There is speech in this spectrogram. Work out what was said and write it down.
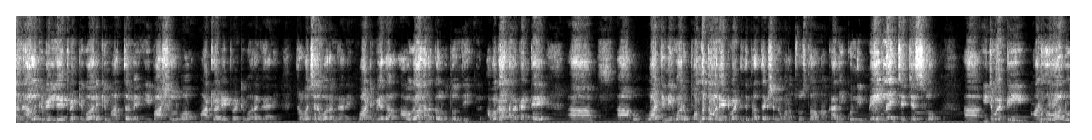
సంఘాలకు వెళ్ళేటువంటి వారికి మాత్రమే ఈ భాషలు మాట్లాడేటువంటి వరం కానీ ప్రవచన వరం కానీ వాటి మీద అవగాహన కలుగుతుంది. అవగాహన కంటే వాటిని వారు పొందటం అనేటువంటిది ప్రత్యక్షంగా మనం చూస్తూ ఉన్నాం. కానీ కొన్ని మెయిన్ లైన్ చర్చెస్లో ఇటువంటి అనుభవాలు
